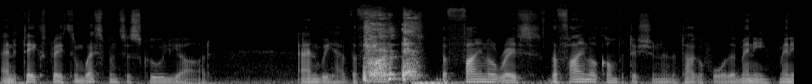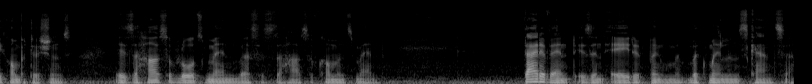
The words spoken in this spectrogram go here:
and it takes place in Westminster Schoolyard. and we have the fi- the final race, the final competition in the tug of war. There are many many competitions. Is the House of Lords men versus the House of Commons men. That event is in aid of Mac- Macmillan's cancer.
